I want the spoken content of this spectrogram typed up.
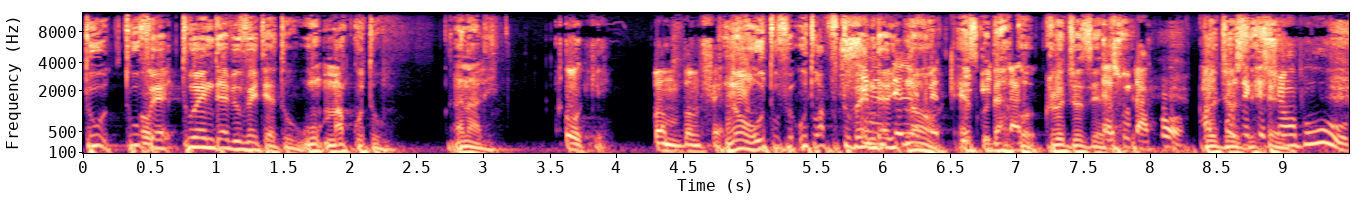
tout, tout fait, tout interview fait tout. M'a couteau. En allez. Ok. Bon, bon fait. Non, ou fais, ou toi, fais une Non, est-ce que d'accord, Claude Joseph? Est-ce que d'accord? Claude Joseph. question pour vous.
